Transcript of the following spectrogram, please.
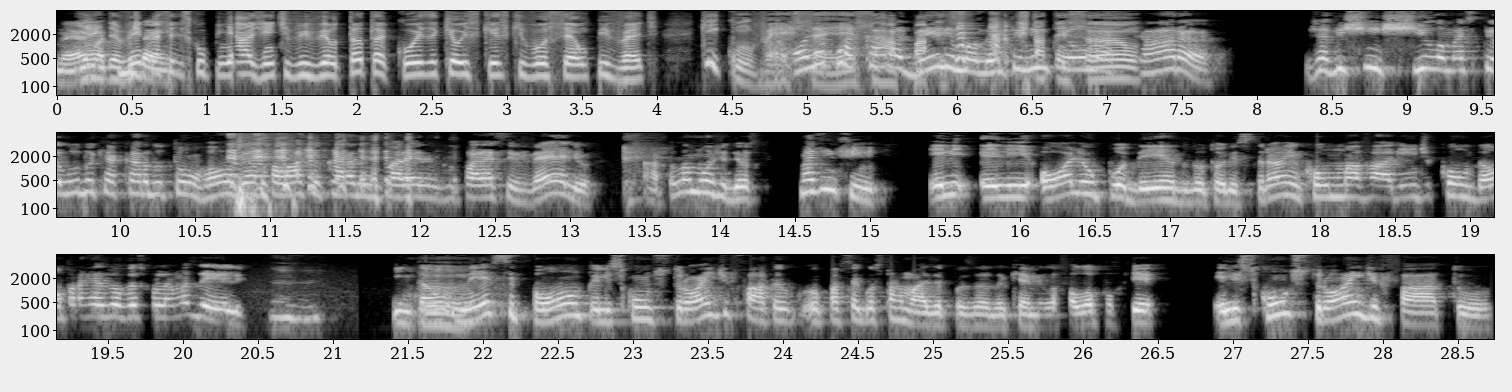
né? E ainda vem com essa desculpinha, a gente viveu tanta coisa que eu esqueço que você é um pivete. Que conversa Olha é pra essa, cara rapaz? dele, mano, ele tem nem na cara. Já vi chinchila mais peluda que a cara do Tom Holland, vai falar que o cara não parece, não parece velho? Ah, pelo amor de Deus. Mas enfim, ele, ele olha o poder do Doutor Estranho como uma varinha de condão para resolver os problemas dele. Uhum. Então, uhum. nesse ponto, eles constroem de fato. Eu, passei a gostar mais depois do que a Mila falou, porque eles constroem de fato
